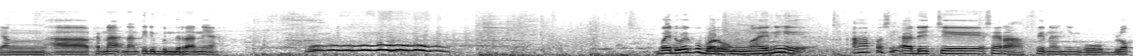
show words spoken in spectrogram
yang uh, kena nanti di benderannya By the way, gue baru ngeh ini apa sih ADC Serafin anjing goblok.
